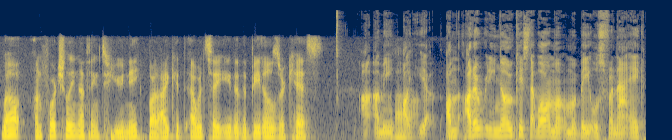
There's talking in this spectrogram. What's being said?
well unfortunately nothing too unique but i could i would say either the beatles or kiss I, mean, I, yeah, I'm, I do not really know Kiss that well. I'm a, I'm a Beatles fanatic.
